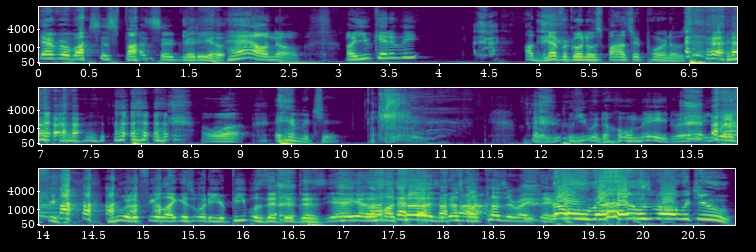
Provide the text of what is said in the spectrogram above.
never watched a sponsored video. Hell no. Are you kidding me? I'll never go no sponsored pornos. What amateur? Oh, you, you into homemade, man. You wanna feel you wanna feel like it's one of your peoples that did this. Yeah, yeah, that's my cousin. That's my cousin right there. No, man, what's wrong with you?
